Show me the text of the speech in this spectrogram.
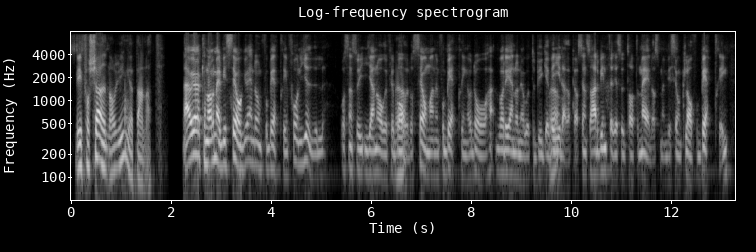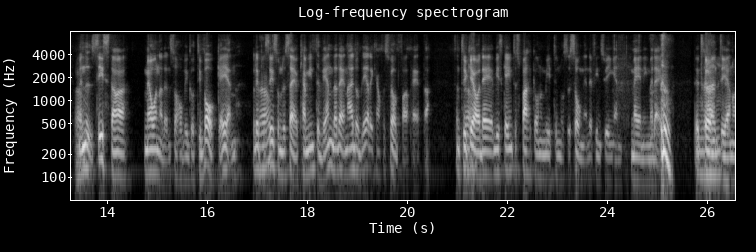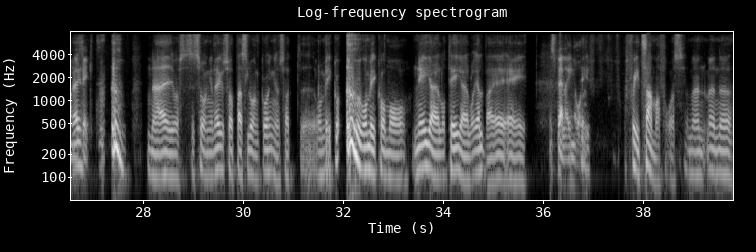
vi förtjänar ju inget annat. Nej, jag kan hålla med. Vi såg ju ändå en förbättring från jul och sen så i januari, februari ja. då såg man en förbättring och då var det ändå något att bygga ja. vidare på. Sen så hade vi inte resultatet med oss men vi såg en klar förbättring. Ja. Men nu sista månaden så har vi gått tillbaka igen. Och det är precis som du säger, kan vi inte vända det, nej då blir det kanske svårt för att heta. Sen tycker jag det, vi ska ju inte sparka honom mitt under säsongen. Det finns ju ingen mening med det. Det tror jag inte ger någon nej. effekt. Nej, och säsongen är ju så pass långt gången så att eh, om, vi, om vi kommer nia eller tio eller elva är, är, det spelar ingen roll. Skitsamma för oss. Men, men, eh,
